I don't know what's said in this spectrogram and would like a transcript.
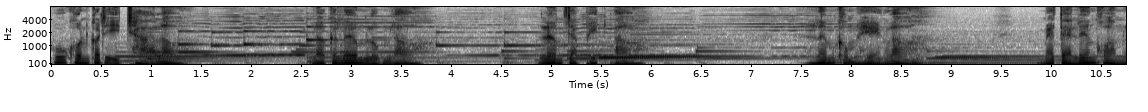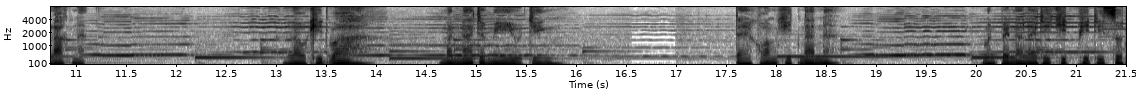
ผู้คนก็จะอิจฉาเรา แล้วก็เริ่มลุมเรา เริ่มจับผิดเรา เริ่มข่มเหงเรา แม้แต่เรื่องความรักน่ะ เราคิดว่ามันน่าจะมีอยู่จริง แต่ความคิดนั้นน่ะ มันเป็นอะไรที่คิดผิดที่สุด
